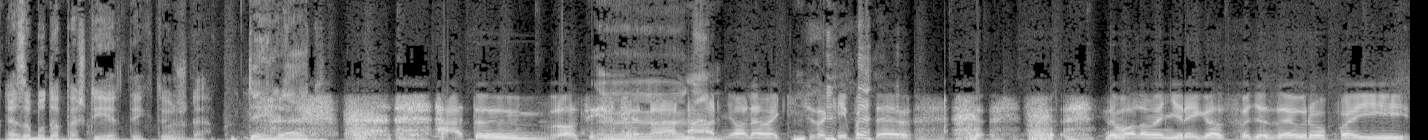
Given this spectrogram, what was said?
Ez a budapesti értéktősde. Tényleg? Hát azért Ö, árnyalnám egy kicsit a képet, de, de valamennyire igaz, hogy az európai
